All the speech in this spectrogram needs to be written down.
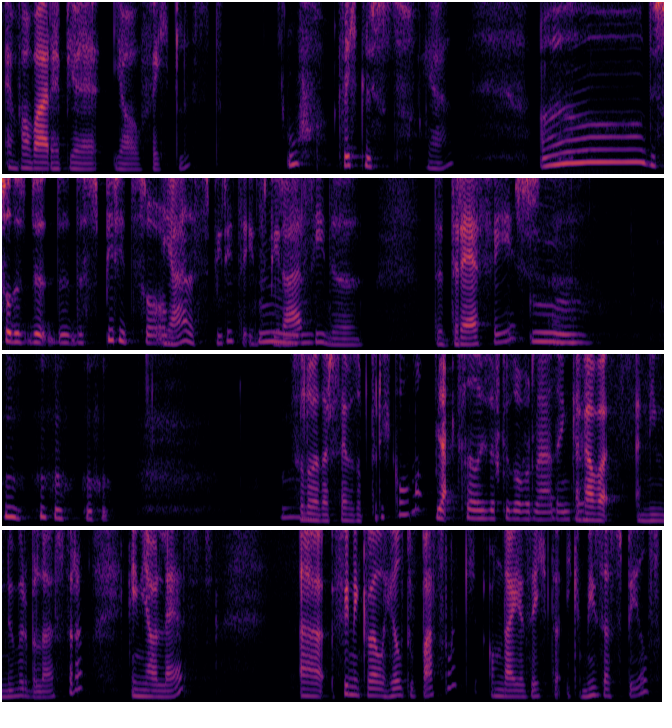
En van waar heb jij jouw vechtlust? Oeh, vechtlust. Ja, Ah, dus zo de, de, de, de spirit zo. ja de spirit, de inspiratie, de, de drijfveer. Zullen we daar zelfs op terugkomen? Ja, ik zal er eens even over nadenken. Dan gaan we een nieuw nummer beluisteren in jouw lijst. Eh, vind ik wel heel toepasselijk, omdat je zegt, eh, ik mis dat speelse.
